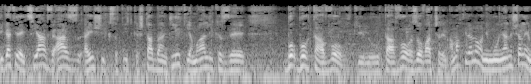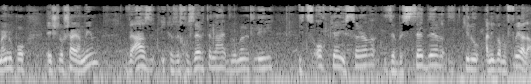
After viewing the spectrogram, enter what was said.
הגעתי ליציאה, ואז האיש היא קצת התקשתה באנגלית, היא אמרה לי כזה, בוא, בוא תעבור, כאילו, תעבור, עזוב, אל תשלם. אמרתי לה, לא, אני מעוניין לשלם, היינו פה אה, שלושה ימים, ואז היא כזה חוזרת אליי ואומרת לי, It's okay, sir, זה בסדר, כאילו, אני גם מפריע לה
